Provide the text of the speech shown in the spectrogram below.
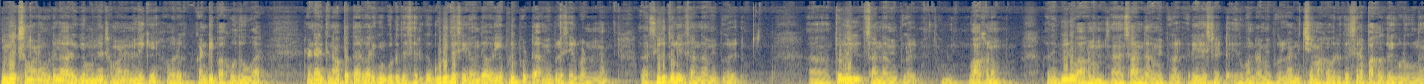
முன்னேற்றமான உடல் ஆரோக்கிய முன்னேற்றமான நிலைக்கு அவர் கண்டிப்பாக உதவுவார். ரெண்டாயிரத்தி நாற்பத்தாறு வரைக்கும் குரு தசை இருக்குது குரு தசையில் வந்து அவர் எப்படிப்பட்ட அமைப்பில் செயல்படணும்னா அதான் சிறு தொழில் சார்ந்த அமைப்புகள் தொழில் சார்ந்த அமைப்புகள் வாகனம் அது வீடு வாகனம் சார்ந்த அமைப்புகள் ரியல் எஸ்டேட் இது போன்ற அமைப்புகள்லாம் நிச்சயமாக அவருக்கு சிறப்பாக கை கொடுக்குங்க.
